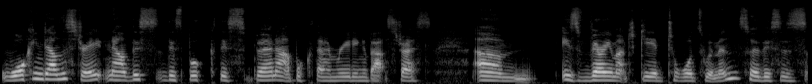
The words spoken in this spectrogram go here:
walking down the street. Now, this, this book, this burnout book that I'm reading about stress, um, is very much geared towards women. So this is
